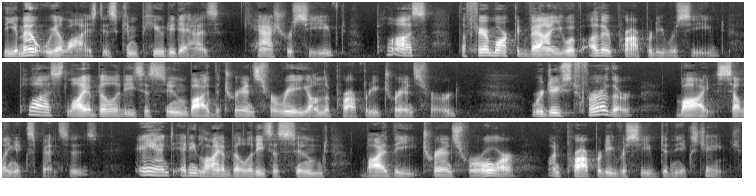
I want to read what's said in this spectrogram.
The amount realized is computed as cash received plus the fair market value of other property received plus liabilities assumed by the transferee on the property transferred, reduced further by selling expenses, and any liabilities assumed by the transferor on property received in the exchange.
